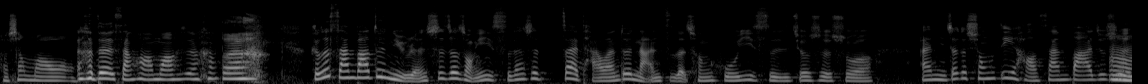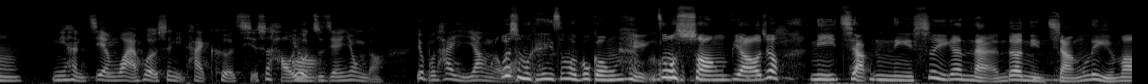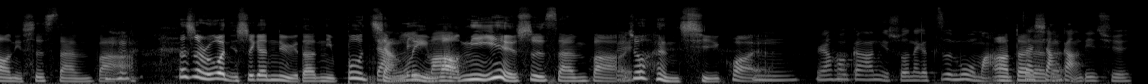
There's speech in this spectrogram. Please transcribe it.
好像猫哦，对，三花猫是吗？对啊。可是三八对女人是这种意思，但是在台湾对男子的称呼意思就是说，哎，你这个兄弟好三八，就是你很见外，或者是你太客气，是好友之间用的，又不太一样了。为什么可以这么不公平，这么双标？就你讲，你是一个男的，你讲礼貌，你是三八。但是如果你是一个女的，你不讲礼貌，你也是三八，就很奇怪。嗯，然后刚刚你说那个字幕嘛，在香港地区。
